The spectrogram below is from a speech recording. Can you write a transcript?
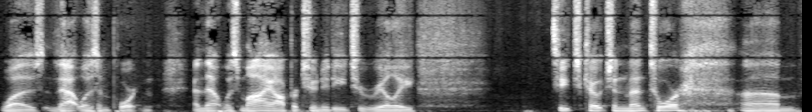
was that was important, and that was my opportunity to really teach, coach, and mentor, um,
